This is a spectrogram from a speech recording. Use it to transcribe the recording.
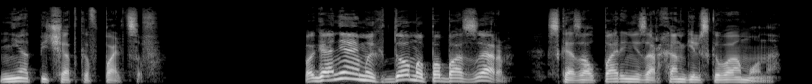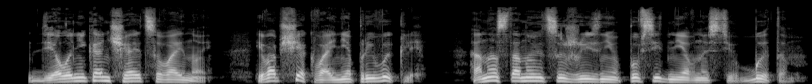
ни отпечатков пальцев. «Погоняем их дома по базарам», — сказал парень из архангельского ОМОНа. «Дело не кончается войной и вообще к войне привыкли. Она становится жизнью, повседневностью, бытом.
